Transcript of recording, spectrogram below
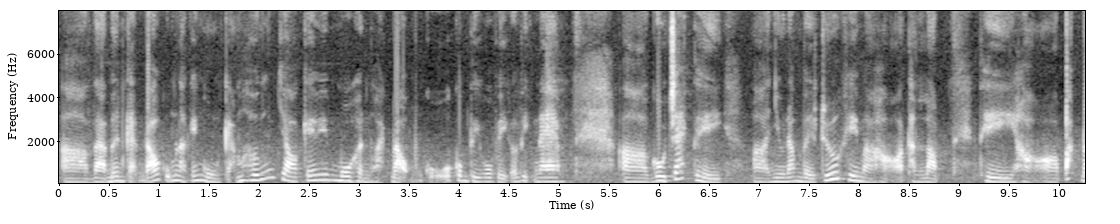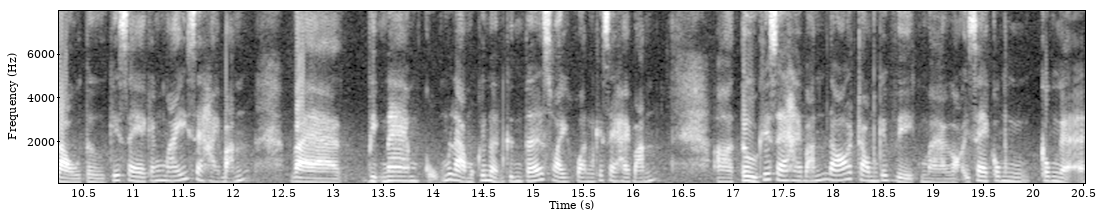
À, và bên cạnh đó cũng là cái nguồn cảm hứng cho cái mô hình hoạt động của công ty Go Việt ở Việt Nam. À, Jack thì à, nhiều năm về trước khi mà họ thành lập thì họ bắt đầu từ cái xe gắn máy xe hai bánh. Và Việt Nam cũng là một cái nền kinh tế xoay quanh cái xe hai bánh à, từ cái xe hai bánh đó trong cái việc mà gọi xe công công nghệ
